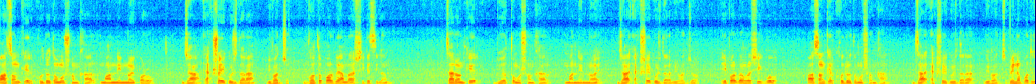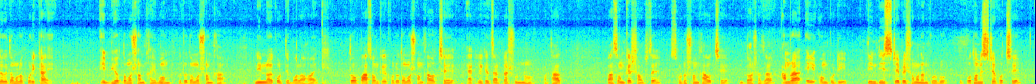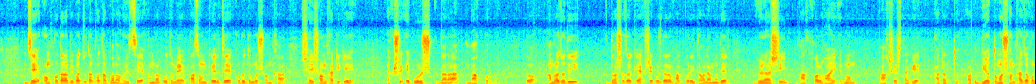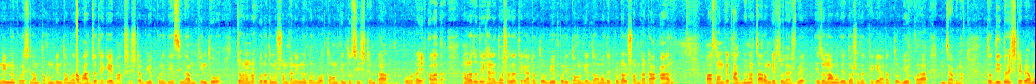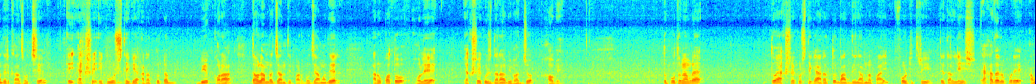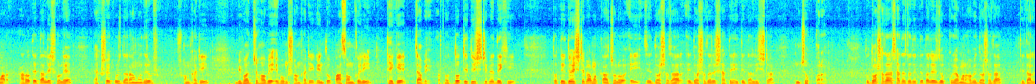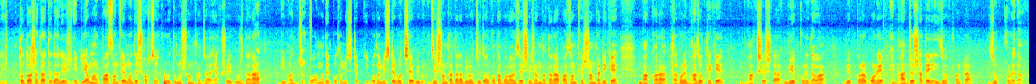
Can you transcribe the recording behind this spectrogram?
পাঁচ অঙ্কের ক্ষুদ্রতম সংখ্যার মান নির্ণয় করো, যা একশো একুশ দ্বারা বিভাজ্য। গত পর্বে আমরা শিখেছিলাম চার অঙ্কের বৃহত্তম সংখ্যার মান নির্ণয়, যা একশো একুশ দ্বারা বিভাজ্য। এই পর্বে আমরা শিখব পাঁচ অঙ্কের ক্ষুদ্রতম সংখ্যা, যা একশো একুশ দ্বারা বিভাজ্য। বিভিন্ন প্রতিযোগিতামূলক পরীক্ষায় এই বৃহত্তম সংখ্যা এবং ক্ষুদ্রতম সংখ্যা নির্ণয় করতে বলা হয়। তো পাঁচ অঙ্কের ক্ষুদ্রতম সংখ্যা হচ্ছে এক লিখে চারটা শূন্য, অর্থাৎ পাঁচ অঙ্কের সবচেয়ে ছোট সংখ্যা হচ্ছে দশ হাজার। আমরা এই অঙ্কটি তিনটি স্টেপে সমাধান করব। তো প্রথম স্টেপ হচ্ছে, যে অঙ্ক দ্বারা বিভাজ্যতার কথা বলা হয়েছে, আমরা প্রথমে পাঁচ অঙ্কের যে ক্ষুদ্রতম সংখ্যা, সেই সংখ্যাটিকে একশো একুশ দ্বারা ভাগ করব। তো আমরা যদি দশ হাজারকে একশো একুশ দ্বারা ভাগ করি, তাহলে আমাদের বিরাশি ভাগফল হয় এবং ভাগশেষ থাকে আটাত্তর। অর্থাৎ বৃহত্তম সংখ্যা যখন নির্ণয় করেছিলাম, তখন কিন্তু আমরা ভাজ্য থেকে ভাগশেষটা বিয়োগ করে দিয়েছিলাম, কিন্তু যখন আমরা ক্ষুদ্রতম সংখ্যা নির্ণয় করব, তখন কিন্তু সিস্টেমটা পুরোটাই আলাদা। আমরা যদি এখানে দশ হাজার থেকে আটাত্তর বিয়োগ করি, তখন কিন্তু আমাদের টোটাল সংখ্যাটা আর পাঁচ অঙ্কে থাকবে না, চার অঙ্কে চলে আসবে। এজন্য আমাদের দশ হাজার থেকে আটাত্তর বিয়োগ করা যাবে না। তো দ্বিতীয় স্টেপে আমাদের কাজ হচ্ছে এই একশো একুশ থেকে আটাত্তরটা বিয়োগ করা। তাহলে আমরা জানতে পারব যে আমাদের আরও কত হলে একশো একুশ দ্বারা বিভাজ্য হবে। তো প্রথমে আমরা তো একশো একুশ থেকে আটাত্তর বাদ দিলে আমরা পাই ফোরটি থ্রি তেতাল্লিশ। এক হাজার উপরে আমার আরও তেতাল্লিশ হলে একশো একুশ দ্বারা আমাদের সংখ্যাটি বিভাজ্য হবে এবং সংখ্যাটি কিন্তু পাঁচ অঙ্কেরই থেকে যাবে। অর্থাৎ তো তৃতীয় স্টেপে দেখি। তো তৃতীয় স্টেপে আমার কাজ হলো এই যে দশ হাজার, এই দশ হাজারের সাথে এই তেতাল্লিশটা যোগ করা। তো দশ হাজারের সাথে যদি তেতাল্লিশ যোগ করি, আমার হবে দশ হাজার তেতাল্লিশ। তো দশ হাজার তেতাল্লিশ, এটি আমার পাঁচ অঙ্কের মধ্যে সবচেয়ে ক্ষুদ্রতম সংখ্যা যা একশো একুশ দ্বারা বিভাজ্য। তো আমাদের প্রথম স্টেপ কি? প্রথম স্টেপ হচ্ছে যে সংখ্যা দ্বারা বিভাজ্যতার কথা বলা হয়েছে, সেই সংখ্যা দ্বারা পাঁচ অঙ্কের সংখ্যাটিকে ভাগ করা, তারপরে ভাজক থেকে ভাগশেষটা বিয়োগ করে দেওয়া। বিয়োগ করার পরে এই ভাজ্যর সাথে এই যোগফলটা যোগ করে দেওয়া।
